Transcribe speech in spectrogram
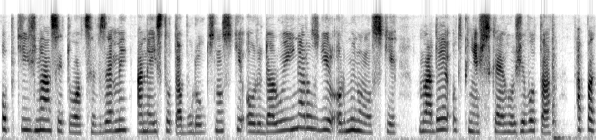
Obtížná situace v zemi a nejistota budoucnosti oddalují na rozdíl od minulosti mladé od kněžského života a pak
